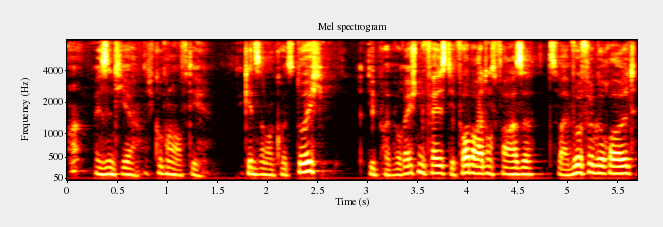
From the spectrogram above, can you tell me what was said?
ah, wir sind hier, ich gucke mal auf die, wir gehen es nochmal kurz durch, die Preparation Phase, die Vorbereitungsphase, zwei Würfel gerollt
